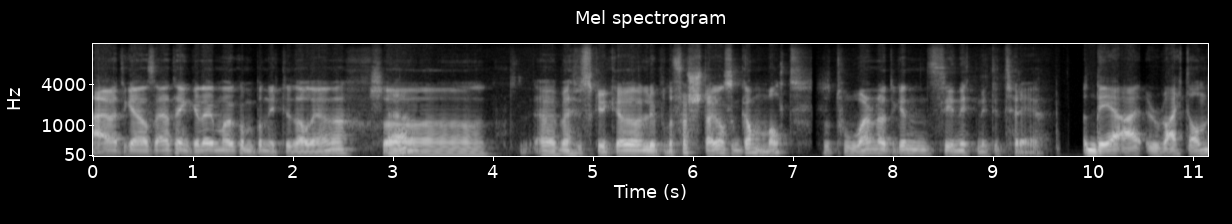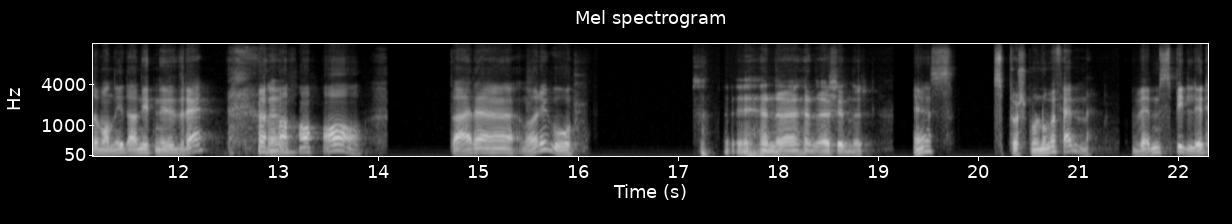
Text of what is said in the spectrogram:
Nei, jeg vet ikke. altså Jeg tenker det må jo komme på 90-tallet igjen. Da. Så jeg, jeg husker ikke å lurer på det første er ganske gammelt. Så toeren jeg vet ikke, sier 1993. Det er right on the money. Det er 1993. Ja. Der, eh, nå er du god. Hender det skinner. Yes. Spørsmål nummer fem. Hvem spiller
